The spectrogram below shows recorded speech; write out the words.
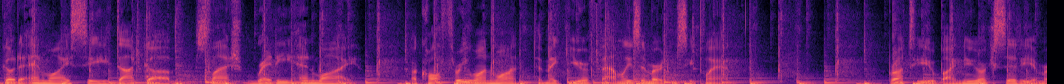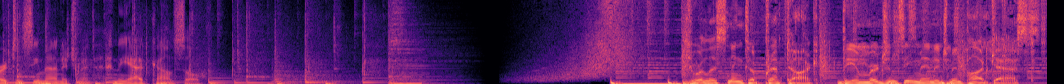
Go to nyc.gov slash readyny or call 311 to make your family's emergency plan. Brought to you by New York City Emergency Management and the Ad Council. You're listening to Prep Talk, the emergency management podcast.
